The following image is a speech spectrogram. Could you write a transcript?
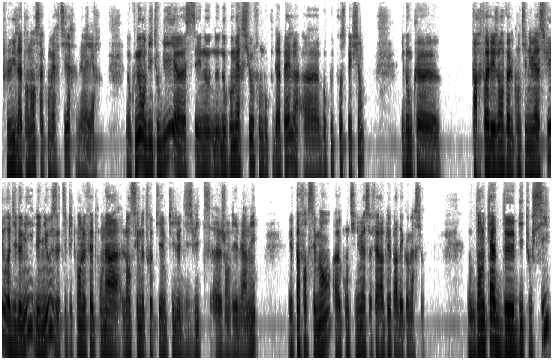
Plus il a tendance à convertir derrière. Donc nous en B2B, euh, c'est nos, commerciaux font beaucoup d'appels, euh, beaucoup de prospection, et donc parfois les gens veulent continuer à suivre Didomi, les news, typiquement le fait qu'on a lancé notre PMP le 18 janvier dernier, mais pas forcément continuer à se faire appeler par des commerciaux. Donc, dans le cadre de B2C,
